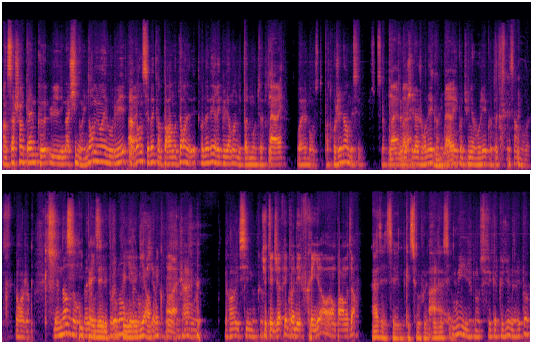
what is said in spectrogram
En sachant quand même que les machines ont énormément évolué. Avant, c'est vrai qu'en paramoteur, on avait, régulièrement des pas de moteur. Ah ouais. Ouais, bon, c'était pas trop gênant, mais c'est ça peut te bah gâcher la journée quand bah les continue à voler, quand toi tu fais ça, bon, c'est un peu rageant. Maintenant, non, il paye les, vraiment, payer les bières après. C'est rarissime. Tu t'es déjà fait, toi, des frayeurs en paramoteur? Ah, c'est une question que je voulais poser bah, aussi. Oui, je m'en suis fait quelques-unes à l'époque.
